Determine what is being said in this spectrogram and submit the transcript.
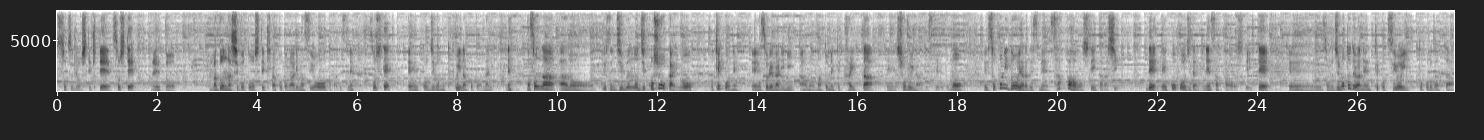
卒業してきてそして、えーとまあ、どんな仕事をしてきたことがありますよとかですねそして、えーと、自分の得意なことは何とかね、まあ、そんなあの要するに自分の自己紹介を結構ね、えー、それなりにあのまとめて書いた、えー、書類なんですけれども、えー、そこにどうやらですねサッカーをしていたらしいと。で、え高校時代にねサッカーをしていて、えー、その地元ではね結構強いところだった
